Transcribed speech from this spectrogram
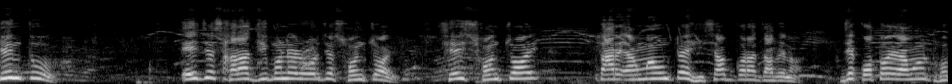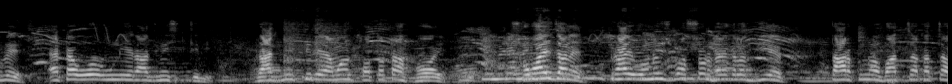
কিন্তু এই যে সারা জীবনের ওর যে সঞ্চয়, সেই সঞ্চয় তার অ্যামাউন্টে হিসাব করা যাবে না। যে কত অ্যামাউন্ট হবে একটা ও, উনি রাজমিস্ত্রি। রাজমিস্ত্রির অ্যামাউন্ট কতটা হয়, সবাই জানে। প্রায় উনিশ বছর হয়ে গেল বিয়ের তার কোনো বাচ্চা কাচ্চা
